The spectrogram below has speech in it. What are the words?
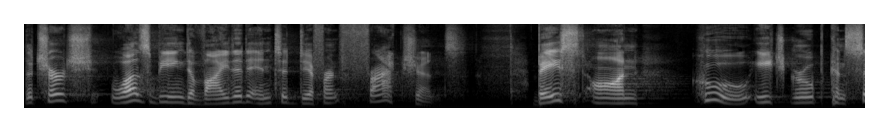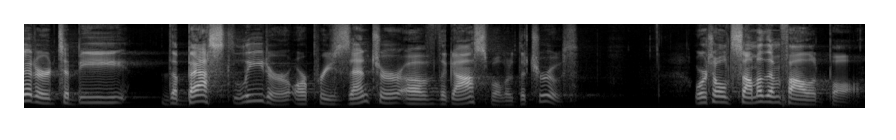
The church was being divided into different fractions based on who each group considered to be the best leader or presenter of the gospel or the truth. We're told some of them followed Paul.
